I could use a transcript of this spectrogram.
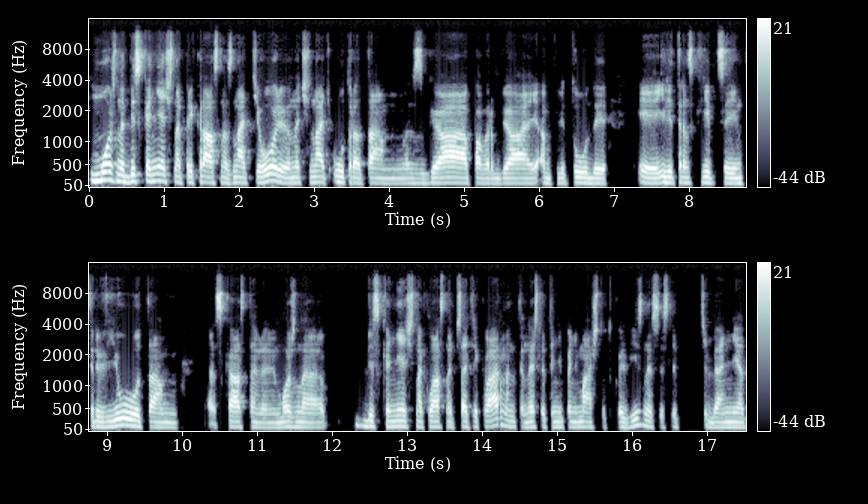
можно бесконечно прекрасно знать теорию, начинать утро там с GA, Power BI, амплитуды э, или транскрипции интервью, там, с кастомерами, можно бесконечно классно писать реквайрменты, но если ты не понимаешь, что такое бизнес, если у тебя нет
